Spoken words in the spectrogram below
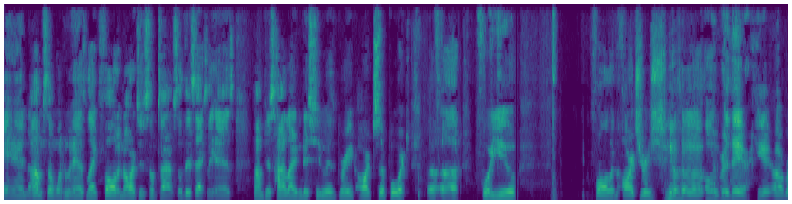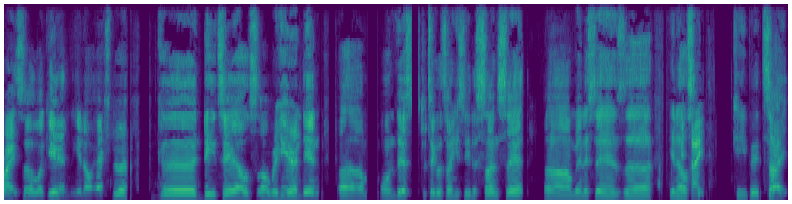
and I'm someone who has like fallen arches sometimes. So this actually has, I'm just highlighting this shoe as great arch support uh, uh, for you fallen archers over there. Here, all right. So again, you know, extra good details over here, and then um, on this particular side, you see the sunset, um, and it says, uh, you know, keep it tight.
